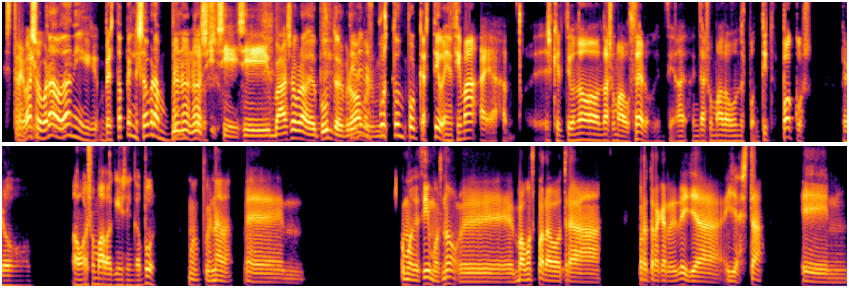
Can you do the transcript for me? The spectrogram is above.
extraño, Pero va ¿no? sobrado, Dani. Verstappen le sobran No, puntos. no, no, sí, sí, sí, va sobrado de puntos, pero Tiene vamos. los puestos por castigo. Y encima, eh, es que el tío no, no ha sumado cero. Ha sumado unos puntitos. Pocos. Pero aún ha sumado aquí en Singapur. Bueno, pues nada. eh, como decimos, ¿no? Eh, vamos para otra, para otra carrera y ya, y ya está. Eh,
